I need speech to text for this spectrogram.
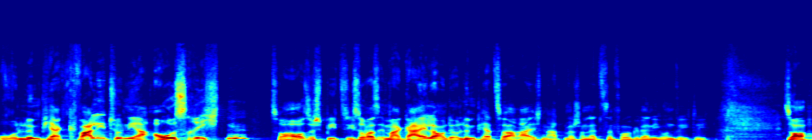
Olympia-Qualiturnier ausrichten zu Hause spielt sich sowas immer geiler und Olympia zu erreichen, hatten wir schon letzte Folge, wäre nicht unwichtig. So,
